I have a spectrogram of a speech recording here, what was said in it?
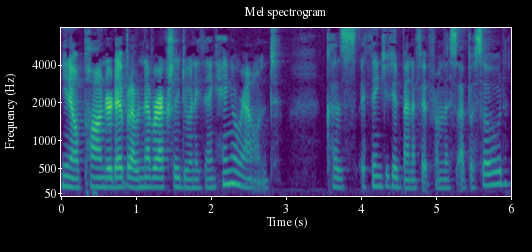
you know, pondered it, but I would never actually do anything, hang around because I think you could benefit from this episode.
